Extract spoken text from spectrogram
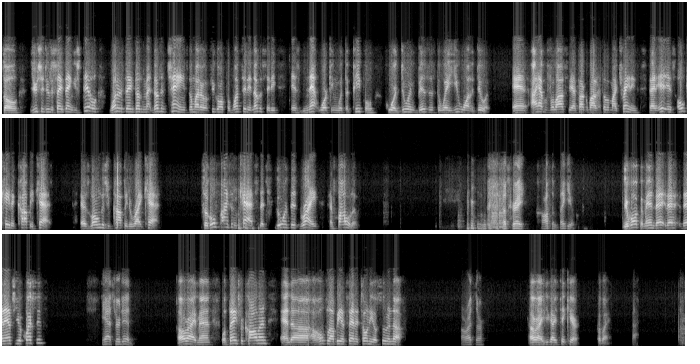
So you should do the same thing. You still one of the things doesn't doesn't change no matter if you're going from one city to another city is networking with the people who are doing business the way you want to do it. And I have a philosophy I talk about in some of my trainings that it is okay to copy cat as long as you copy the right cat. So go find some cats that's doing it right and follow them. That's great. Awesome. Thank you. You're welcome, man. That that that answer your question? Yeah, sure did. All right, man. Well, thanks for calling, and uh, hopefully I'll be in San Antonio soon enough. All right, sir. All right, you guys take care. Bye-bye. Bye.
